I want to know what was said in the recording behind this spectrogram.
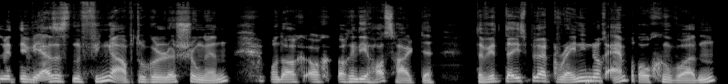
mit diversesten Fingerabdrucklöschungen und auch, auch, auch in die Haushalte. Da, wird, da ist bei der Granny noch einbrochen worden,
